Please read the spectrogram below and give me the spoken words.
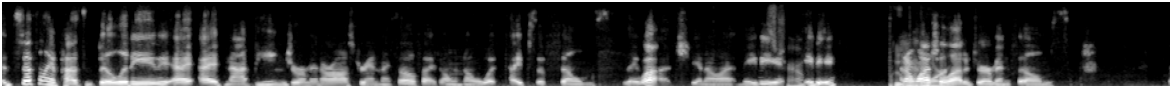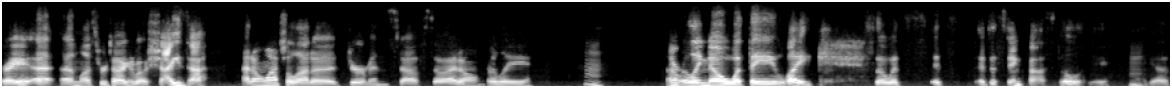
it's definitely a possibility. I, I not being German or Austrian myself, I don't know what types of films they watch. You know, maybe maybe Poop I don't watch a lot of German films, right? Uh, unless we're talking about Scheiße. I don't watch a lot of German stuff, so I don't really, Hmm. I don't really know what they like. So it's it's a distinct possibility, Hmm. I guess.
